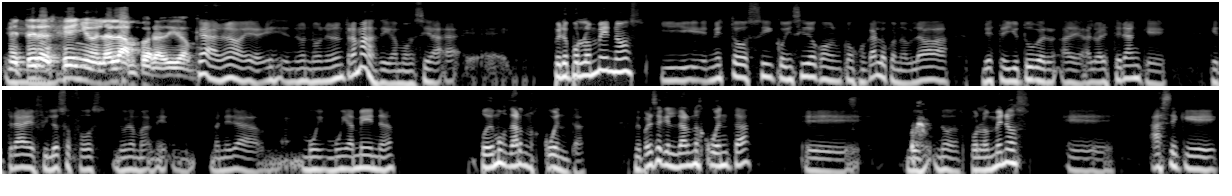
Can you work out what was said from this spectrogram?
Meter al eh, genio en la lámpara, digamos. Claro, no, no, no, entra más, digamos. O sea, Pero por lo menos, y en esto sí coincido con, Juan Carlos cuando hablaba de este youtuber eh, Álvarez Terán, que, que trae filósofos de una manera, muy, muy amena, podemos darnos cuenta. Me parece que el darnos cuenta, eh, por lo menos, eh, hace que,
